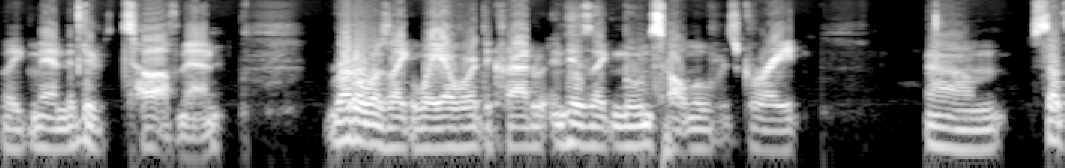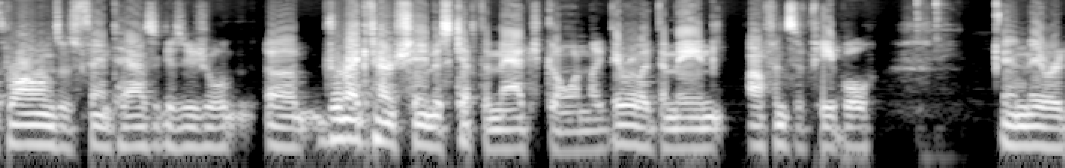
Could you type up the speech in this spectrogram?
like man, the dude's tough, man. Riddle was like way over with the crowd, and his like moonsault move was great. Um, Seth Rollins was fantastic as usual. Uh, Drew McIntyre and Sheamus kept the match going. Like they were like the main offensive people, and they were.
